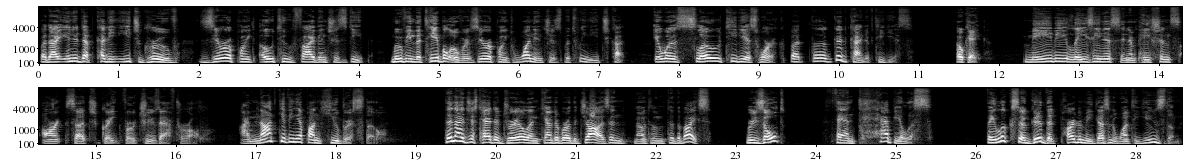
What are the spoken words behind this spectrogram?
but I ended up cutting each groove 0.025 inches deep, moving the table over 0.1 inches between each cut. It was slow, tedious work, but the good kind of tedious. Okay, maybe laziness and impatience aren't such great virtues after all. I'm not giving up on hubris, though. Then I just had to drill and counterbore the jaws and mount them to the vise. Result? Fantabulous. They look so good that part of me doesn't want to use them.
